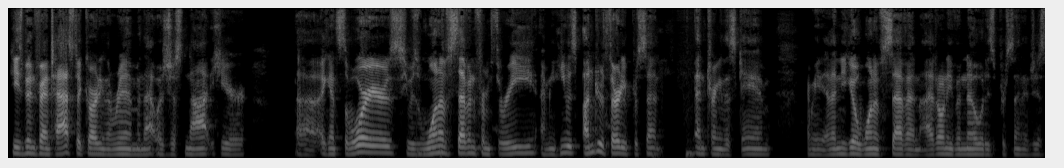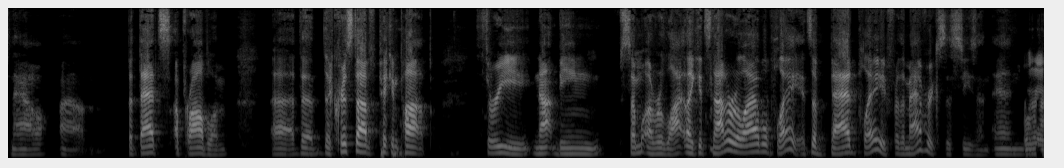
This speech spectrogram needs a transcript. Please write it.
he's been fantastic guarding the rim, and that was just not here uh, against the Warriors. He was one of seven from three. I mean, he was under 30% entering this game. I mean, and then you go one of seven. I don't even know what his percentage is now. Um, but that's a problem. Uh, the the Kristaps pick and pop three not being some a rely like it's not a reliable play. It's a bad play for the Mavericks this season, and mm-hmm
